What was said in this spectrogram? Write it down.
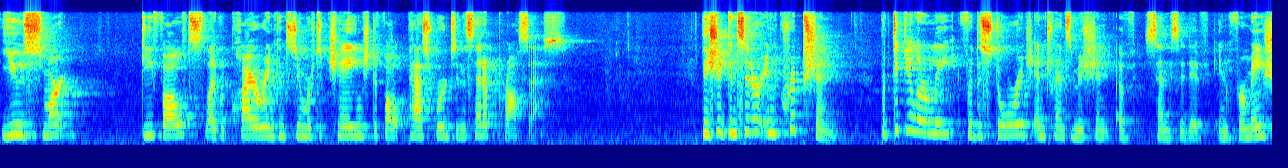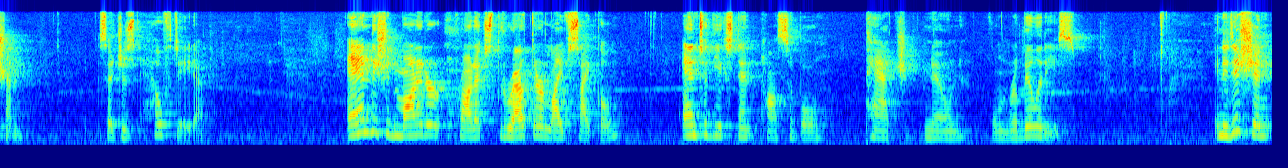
Use smart defaults, like requiring consumers to change default passwords in the setup process. They should consider encryption, particularly for the storage and transmission of sensitive information, such as health data. And they should monitor products throughout their life cycle and, to the extent possible, patch known vulnerabilities. In addition,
